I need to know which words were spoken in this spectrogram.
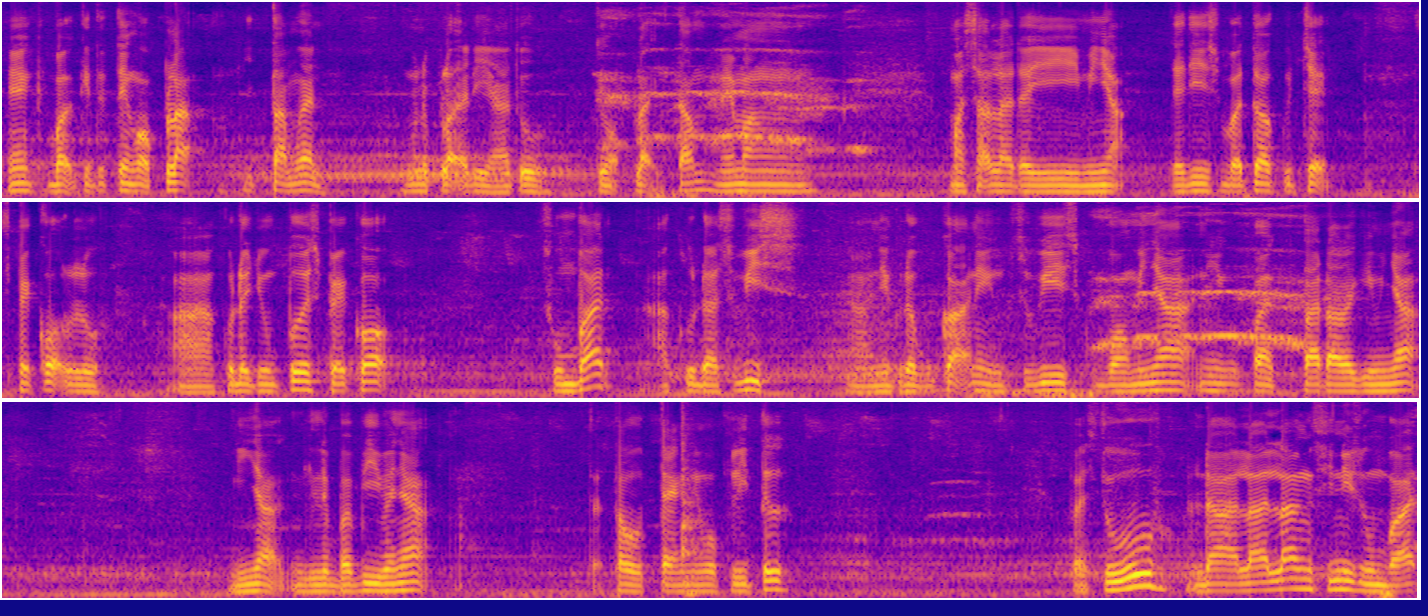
Eh sebab kita tengok plug hitam kan. Mana plug tadi ha tu. Tengok plug hitam memang masalah dari minyak. Jadi sebab tu aku check spare cord dulu. Ha, aku dah jumpa cord sumbat, aku dah servis. Ha, ni aku dah buka ni, servis, aku buang minyak ni, aku tak ada lagi minyak. Minyak gila babi banyak. Tak tahu tank ni berapa liter. Lepas tu dah lalang sini sumbat.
